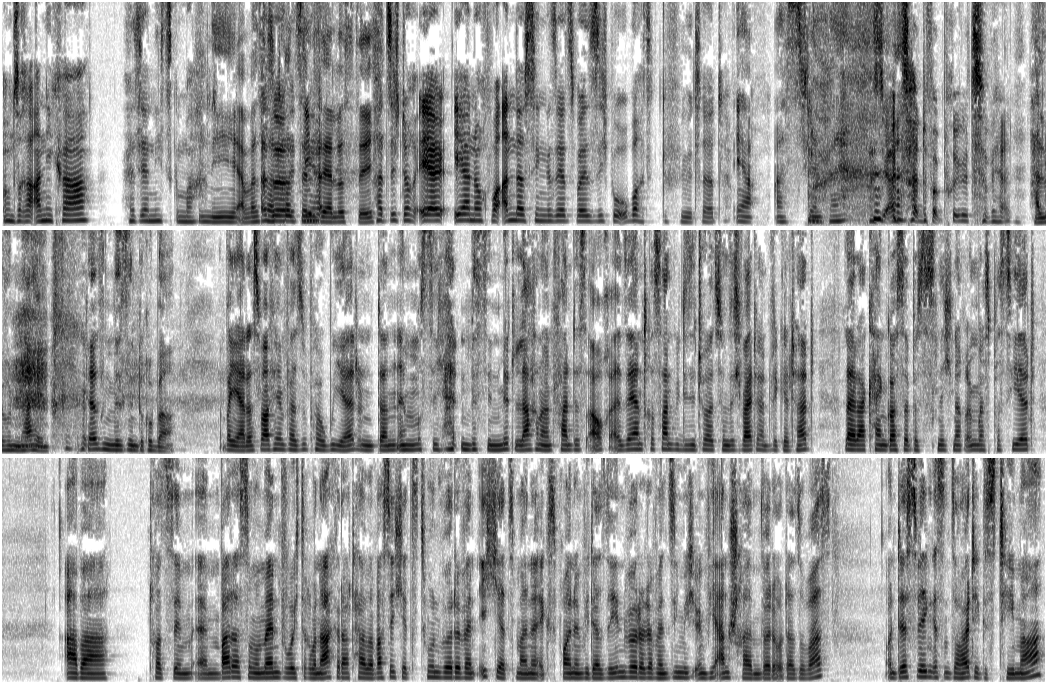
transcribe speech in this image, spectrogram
unsere Annika hat ja nichts gemacht. Nee, aber es war trotzdem Also die hat- sehr lustig. Hat sich doch eher, eher noch woanders hingesetzt, weil sie sich beobachtet gefühlt hat. ja, auf jeden Fall. Weil sie Angst hatte, verprügelt zu werden. Hallo, nein. Das ist ein bisschen drüber. Aber ja, das war auf jeden Fall super weird und dann äh, musste ich halt ein bisschen mitlachen und fand es auch äh, sehr interessant, wie die Situation sich weiterentwickelt hat. Leider kein Gossip, es ist nicht noch irgendwas passiert. Aber trotzdem ähm, war das so ein Moment, wo ich darüber nachgedacht habe, was ich jetzt tun würde, wenn ich jetzt meine Ex-Freundin wieder sehen würde oder wenn sie mich irgendwie anschreiben würde oder sowas. Und deswegen ist unser heutiges Thema,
